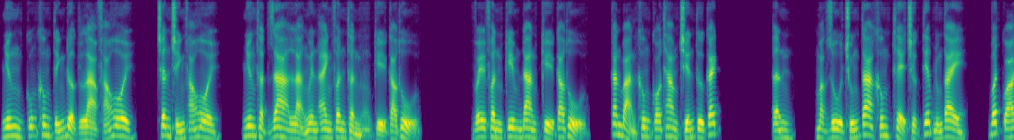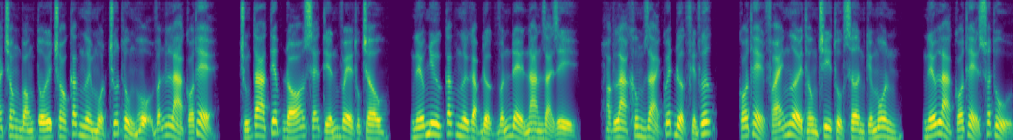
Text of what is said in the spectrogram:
nhưng cũng không tính được là pháo hôi, chân chính pháo hôi, nhưng thật ra là nguyên anh phân thần kỳ cao thủ. Về phần kim đan kỳ cao thủ, căn bản không có tham chiến tư cách. Ân, mặc dù chúng ta không thể trực tiếp nhúng tay, bất quá trong bóng tối cho các ngươi một chút ủng hộ vẫn là có thể, chúng ta tiếp đó sẽ tiến về Thục Châu, nếu như các ngươi gặp được vấn đề nan giải gì, hoặc là không giải quyết được phiền phức, có thể phái người thông chi thuộc Sơn kiếm môn, nếu là có thể xuất thủ,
